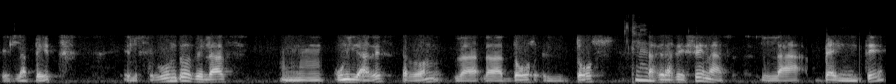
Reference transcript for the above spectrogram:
es la pet, el segundo de las mm, unidades, perdón, la, dos, el dos, las de las decenas la 20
